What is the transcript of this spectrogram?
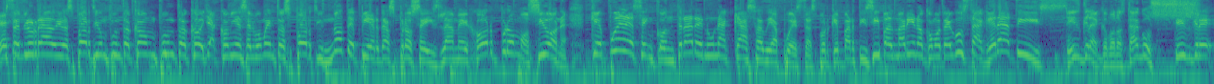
Este es Blue Radio, sportium.com.co. Ya comienza el momento Sportium. No te pierdas Pro 6, la mejor promoción que puedes encontrar en una casa de apuestas. Porque participas, Marino, como te gusta, gratis. Tisgre, como los tagus. Tisgre,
